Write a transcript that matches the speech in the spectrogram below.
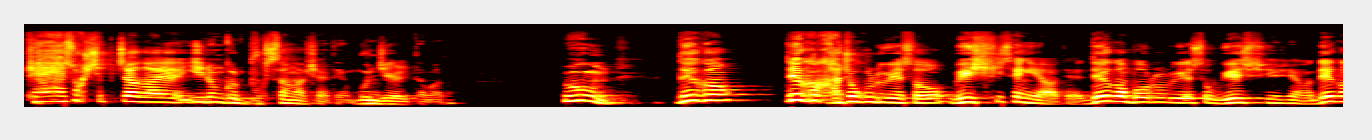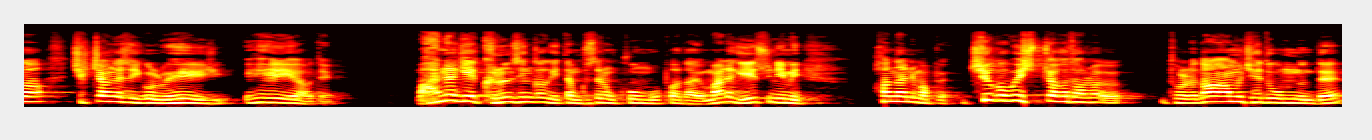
계속 십자가에 이런 걸 묵상하셔야 돼요. 문제일 때마다. 여러분, 내가 내가 가족을 위해서 왜 희생해야 돼? 내가 뭐를 위해서 왜 희생해야 돼? 내가 직장에서 이걸 왜 해야 돼? 만약에 그런 생각이 있다면 그 사람 구원 못 받아요. 만약에 예수님이 하나님 앞에 제가 왜 십자가 달려? 나 아무 죄도 없는데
